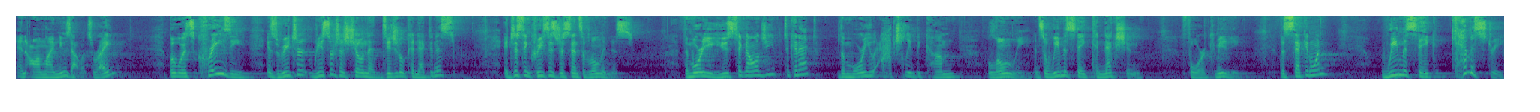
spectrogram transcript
and online news outlets, right? But what's crazy is research has shown that digital connectedness, it just increases your sense of loneliness. The more you use technology to connect, the more you actually become lonely. And so we mistake connection for community. The second one, we mistake chemistry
